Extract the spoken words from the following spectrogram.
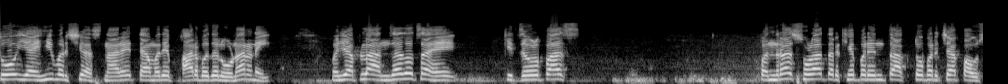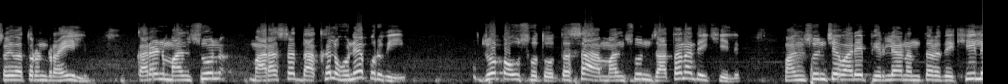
तो याही वर्षी असणार आहे. त्यामध्ये फार बदल होणार नाही. म्हणजे आपला अंदाजच आहे की जवळपास पंधरा सोळा तारखेपर्यंत ऑक्टोबरच्या पावसाळी वातावरण राहील. कारण मान्सून महाराष्ट्रात दाखल होण्यापूर्वी जो पाऊस होतो तसा मान्सून जाताना देखील मान्सूनचे वारे फिरल्यानंतर देखील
